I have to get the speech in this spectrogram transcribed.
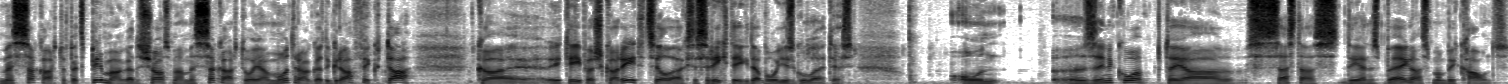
mēs sakārtojām pēc pirmā gada šausmām, mēs sakārtojām otrā gada grafiku tā, ka it īpaši kā rīta cilvēks, es riktīgi dabūju izgulēties. Un, zini, ko tajā sestās dienas beigās man bija kauns.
